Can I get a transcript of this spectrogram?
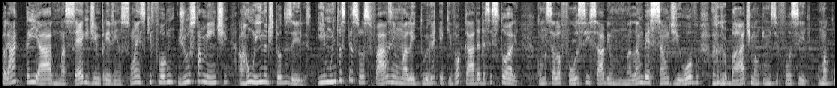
para criar uma série de prevenções que foram justamente a ruína de todos eles. E muitas pessoas fazem uma leitura equivocada dessa história, como se ela fosse, sabe, uma lambeção de ovo do Batman, como se fosse uma coisa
